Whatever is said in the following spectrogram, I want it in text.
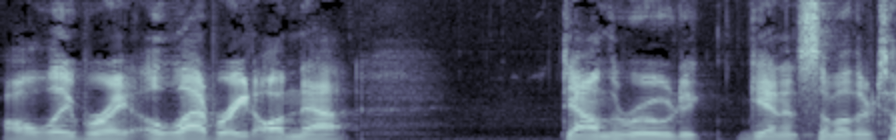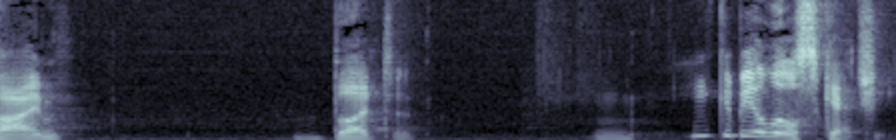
I'll elaborate, elaborate on that down the road again at some other time. But he could be a little sketchy.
